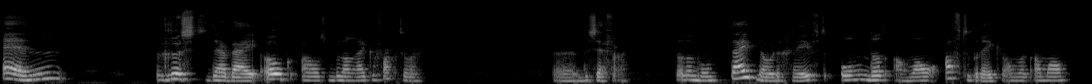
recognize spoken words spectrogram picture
En rust daarbij ook als belangrijke factor eh, beseffen. Dat een hond tijd nodig heeft om dat allemaal af te breken, om dat allemaal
